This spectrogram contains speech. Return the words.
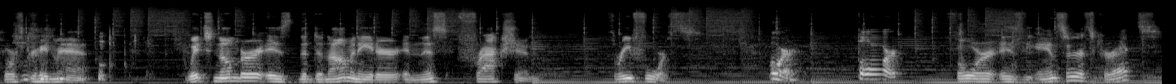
Fourth grade math. Which number is the denominator in this fraction? Three fourths. Four. Four. Four is the answer. That's correct.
